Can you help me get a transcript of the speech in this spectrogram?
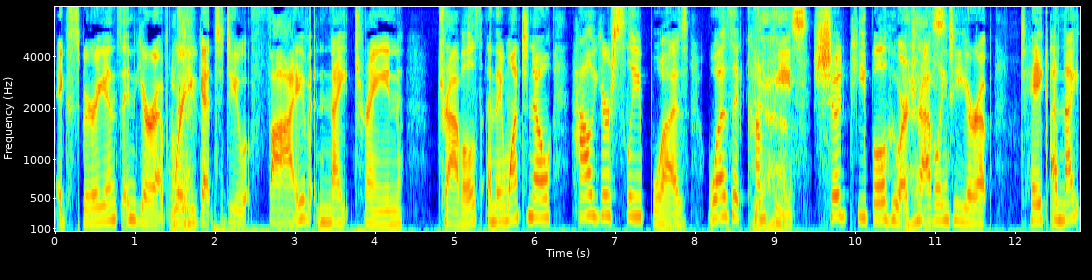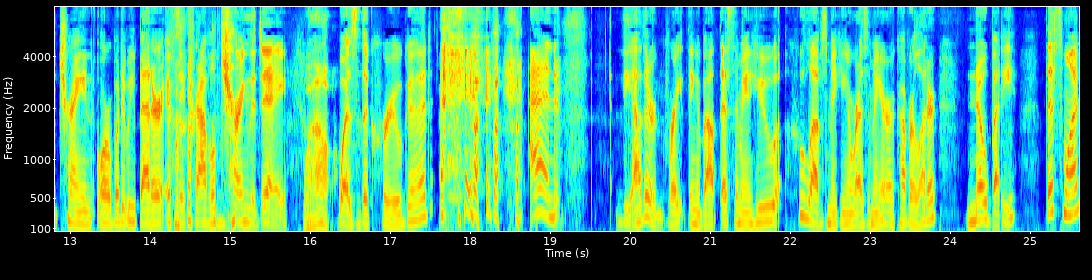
experience in Europe where Okay. you get to do five night train travels and they want to know how your sleep was. Was it comfy? Yes. Should people who are Yes. traveling to Europe take a night train or would it be better if they traveled during the day? Wow. Was the crew good? and the other great thing about this, I mean, who who loves making a resume or a cover letter? Nobody. This one,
